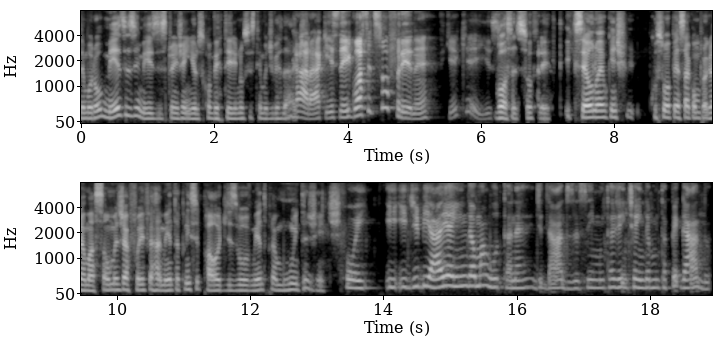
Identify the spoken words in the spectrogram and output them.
demorou meses e meses para engenheiros converterem no sistema de verdade. Caraca, esse daí gosta de sofrer, né? Que que é isso? Gosta de sofrer. Excel não é o que a gente costuma pensar como programação, mas já foi a ferramenta principal de desenvolvimento para muita gente. Foi. E, e de BI ainda é uma luta, né? De dados, assim, muita gente ainda é muito apegado.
